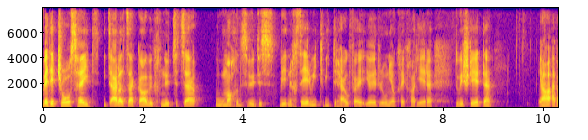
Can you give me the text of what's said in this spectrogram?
wenn ihr die Chance habt, ins RLZ gehen, wirklich nützen es und machen das, weil das wird euch sehr weit weiterhelfen in eurer Uni-Hockey-Karriere. Du wirst dort ja, eben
